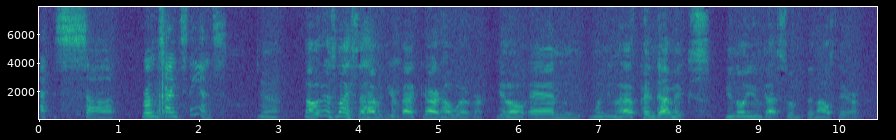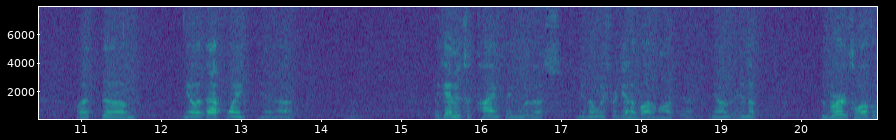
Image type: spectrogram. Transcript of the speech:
at the uh, roadside stands. Yeah. No, it is nice to have it in your backyard, however, you know, and when you have pandemics, you know you've got something out there. But, um, you know, at that point, you know, again, it's a time thing with us. You know, we forget about them out there. You know, they end up, the birds love them.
